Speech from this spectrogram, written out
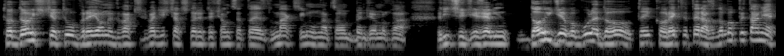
to dojście tu w rejony 24 tysiące to jest maksimum, na co będzie można liczyć, jeżeli dojdzie w ogóle do tej korekty teraz. No bo pytanie,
